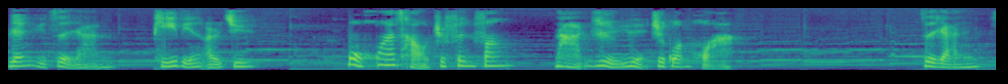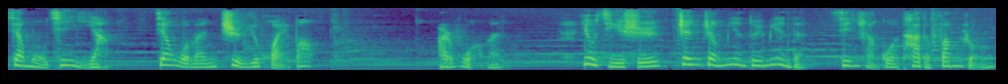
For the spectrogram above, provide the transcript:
人与自然毗邻而居，莫花草之芬芳，那日月之光华。自然像母亲一样，将我们置于怀抱，而我们，又几时真正面对面的欣赏过它的芳容，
